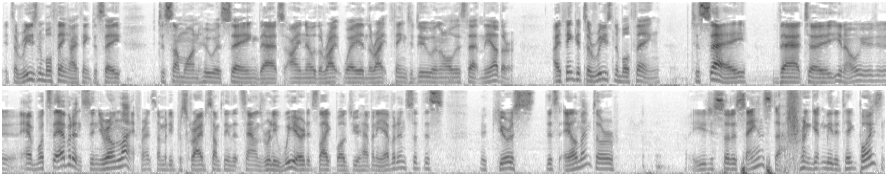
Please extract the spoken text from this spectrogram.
it's a reasonable thing, I think, to say to someone who is saying that I know the right way and the right thing to do and all this, that, and the other. I think it's a reasonable thing to say that uh, you know uh, what's the evidence in your own life right somebody prescribes something that sounds really weird it's like well do you have any evidence that this cures this ailment, or are you just sort of saying stuff and getting me to take poison?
